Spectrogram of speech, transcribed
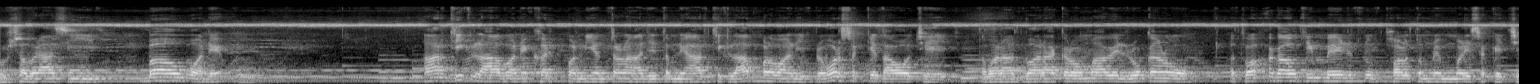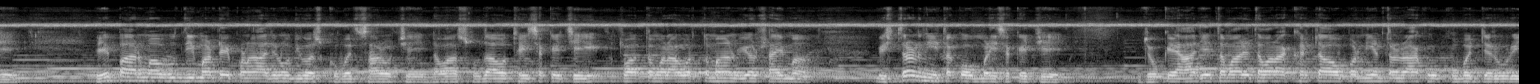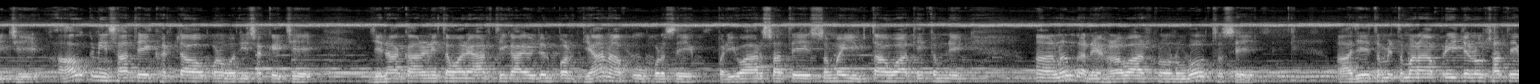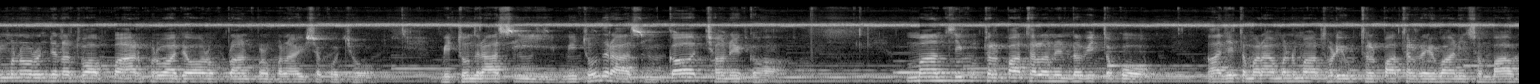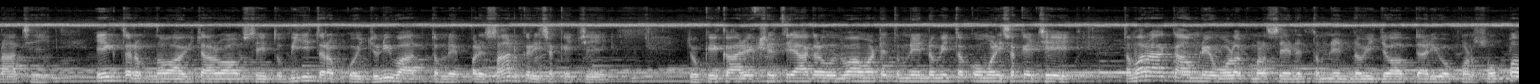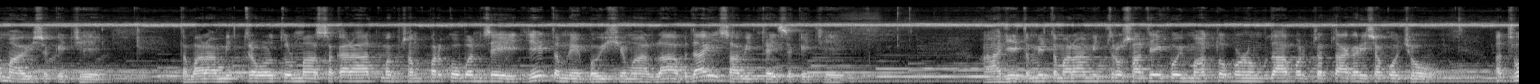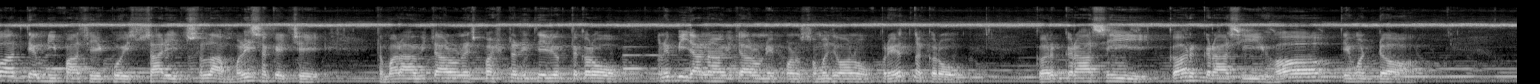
વૃષભ રાશિ બહુ અને આર્થિક લાભ અને ખર્ચ પર નિયંત્રણ આજે તમને આર્થિક લાભ મળવાની પ્રબળ શક્યતાઓ છે. તમારા દ્વારા કરવામાં આવેલ રોકાણો અથવા અગાઉથી મહેનતનું ફળ તમને મળી શકે છે. વેપારમાં વૃદ્ધિ માટે પણ આજનો દિવસ ખૂબ જ સારો છે. નવા સોદાઓ થઈ શકે છે અથવા તમારા વર્તમાન વ્યવસાયમાં વિસ્તરણની તકો મળી શકે છે. જો કે આજે તમારે તમારા ખર્ચાઓ પર નિયંત્રણ રાખવું ખૂબ જ જરૂરી છે. આવકની સાથે ખર્ચાઓ પણ વધી શકે છે. જેના કારણે તમારે આર્થિક આયોજન પર ધ્યાન આપવું પડશે. પરિવાર સાથે સમય વિતાવવાથી તમને આનંદ અને હળવાશનો અનુભવ થશે. આજે તમે તમારા પ્રિયજનો સાથે મનોરંજન અથવા બહાર ફરવા જવાનો પ્લાન પણ બનાવી શકો છો. મિથુન રાશિ મિથુન રાશિ ક છ અને ક. માનસિક ઉથલપાથલ અને નવી તકો. આજે તમારા મનમાં થોડી ઉથલપાથલ રહેવાની સંભાવના છે. એક તરફ નવા વિચારો આવશે તો બીજી તરફ કોઈ જૂની વાત તમને પરેશાન કરી શકે છે. જો કે કાર્યક્ષેત્રે આગળ વધવા માટે તમને નવી તકો મળી શકે છે. તમારા કામને ઓળખ મળશે અને તમને નવી જવાબદારીઓ પણ સોંપવામાં આવી શકે છે. તમારા મિત્ર વર્તુળમાં સકારાત્મક સંપર્કો બનશે, જે તમને ભવિષ્યમાં લાભદાયી સાબિત થઈ શકે છે. આજે તમે તમારા મિત્રો સાથે કોઈ મહત્વપૂર્ણ મુદ્દા પર ચર્ચા કરી શકો છો અથવા તેમની પાસે કોઈ સારી સલાહ મળી શકે છે. તમારા વિચારોને સ્પષ્ટ રીતે વ્યક્ત કરો અને બીજાના વિચારોને પણ સમજવાનો પ્રયત્ન કરો. કર્ક રાશિ કર્ક રાશિ, હ તેમજ ડ.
